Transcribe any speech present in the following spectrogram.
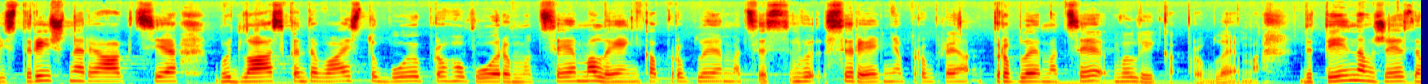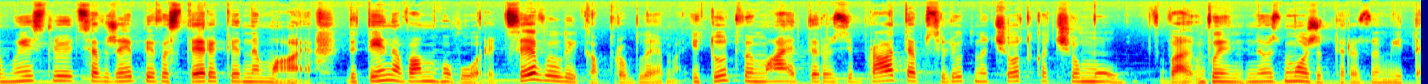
істерична реакція. Будь ласка, давай з тобою проговоримо. Це маленька проблема, це середня проблема, це велика проблема. Дитина вже замислюється, вже півістерики немає. Дитина вам говорить, це велика проблема. І тут ви маєте розібрати абсолютно чітко, чому. Ви не зможете розуміти,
